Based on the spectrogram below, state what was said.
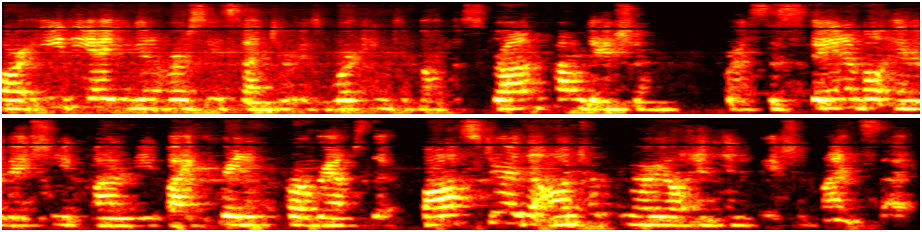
our EDA University Center is working to build a strong foundation for a sustainable innovation economy by creating programs that foster the entrepreneurial and innovation mindset.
